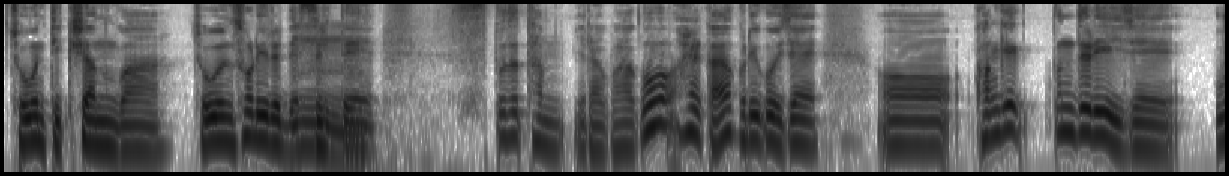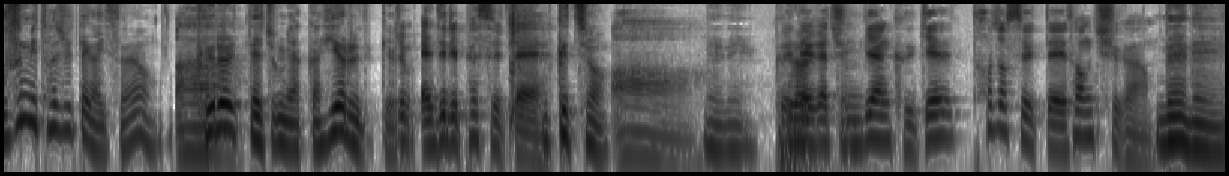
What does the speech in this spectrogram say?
좋은 딕션과 좋은 소리를 냈을 음. 때 뿌듯함이라고 하고 할까요? 그리고 이제 어 관객분들이 이제 웃음이 터질 때가 있어요. 아. 그럴 때 좀 약간 희열을 느껴요. 좀 애드립 했을 때. 그쵸? 아. 네네. 그 내가 때. 준비한 그게 터졌을 때 성취감. 네네.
